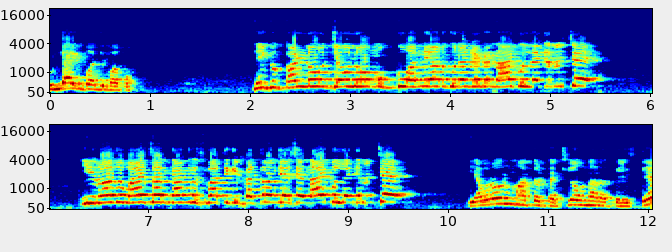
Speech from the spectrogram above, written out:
గుండె ఆగిపోద్ది పాపం. నీకు కళ్ళు చెవులు ముక్కు అన్ని అనుకునేటటువంటి నాయకుల దగ్గర నుంచే ఈ రోజు వైఎస్ఆర్ కాంగ్రెస్ పార్టీకి పెత్తనం చేసే నాయకుల దగ్గర నుంచే ఎవరెవరు మాతో టచ్లో ఉన్నారో తెలిస్తే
